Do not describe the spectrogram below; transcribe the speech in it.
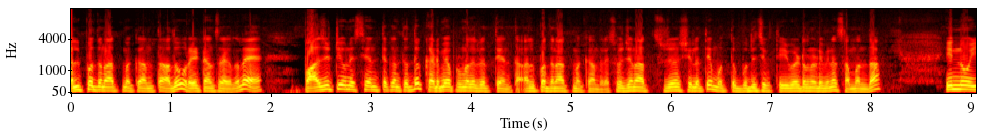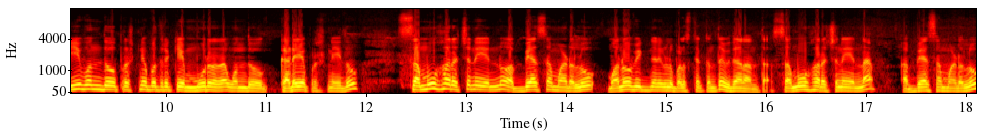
ಅಲ್ಪ ಧನಾತ್ಮಕ ಅಂತ ಅದು ರೈಟ್ ಆನ್ಸರ್ ಆಗುತ್ತೆ. ಪಾಸಿಟಿವ್ನೆಸ್ ಅಂತಕ್ಕಂಥದ್ದು ಕಡಿಮೆ ಪ್ರಮಾಣದಲ್ಲಿರುತ್ತೆ ಅಂತ. ಅಲ್ಪ ಧನಾತ್ಮಕ ಅಂದರೆ ಸೃಜನಾ ಸೃಜನಶೀಲತೆ ಮತ್ತು ಬುದ್ಧಿಶಕ್ತಿ ಇವೆರಡರ ನಡುವಿನ ಸಂಬಂಧ. ಇನ್ನು ಈ ಒಂದು ಪ್ರಶ್ನೆ ಪತ್ರಿಕೆ ಮೂರರ ಒಂದು ಕಡೆಯ ಪ್ರಶ್ನೆ ಇದು. ಸಮೂಹ ರಚನೆಯನ್ನು ಅಭ್ಯಾಸ ಮಾಡಲು ಮನೋವಿಜ್ಞಾನಿಗಳು ಬಳಸ್ತಕ್ಕಂಥ ವಿಧಾನ ಅಂತ. ಸಮೂಹ ರಚನೆಯನ್ನು ಅಭ್ಯಾಸ ಮಾಡಲು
